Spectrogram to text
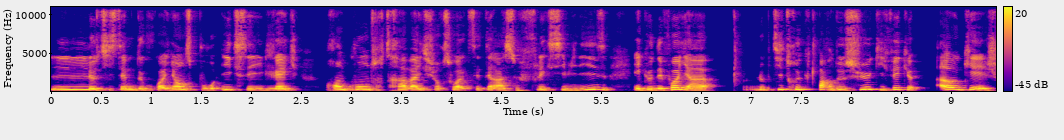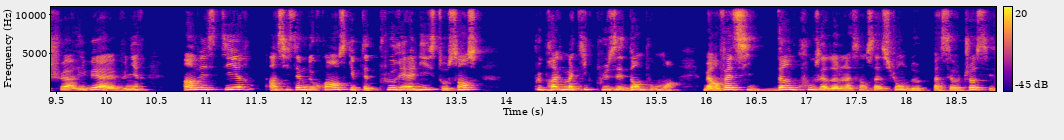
le système de croyance pour X et Y rencontre, travaille sur soi, etc., se flexibilise et que des fois, il y a le petit truc par-dessus qui fait que, ah ok, je suis arrivé à venir investir un système de croyance qui est peut-être plus réaliste au sens plus pragmatique, plus aidant pour moi. Mais en fait, si d'un coup, ça donne la sensation de passer à autre chose, c'est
